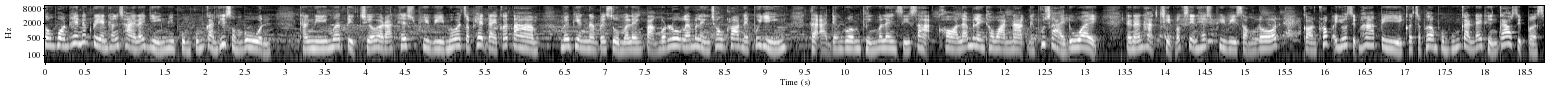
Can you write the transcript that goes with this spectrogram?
ส่งผลให้นักเรียนทั้งชายและหญิงมีภูมิคุ้มกันที่สมบูรณ์ ทั้งนี้เมื่อติดเชื้อไวรัส HPV ไม่ว่าจะเพศใดก็ตาม ไม่เพียงนำไปสู่มะเร็งปากมดลูกและมะเร็งช่องคลอดในผู้หญิง แต่อาจยังรวมถึงมะเร็งศีรษะคอและมะเร็งทวารหนักในผู้ชายด้วย ดังนั้นหากากฉีดวัคซีน HPV 2 โดส ก่อนครบอายุ 15 ปี ก็จะเพิ่มภูมิคุ้มกันได้ถึง 90เปอร์เ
